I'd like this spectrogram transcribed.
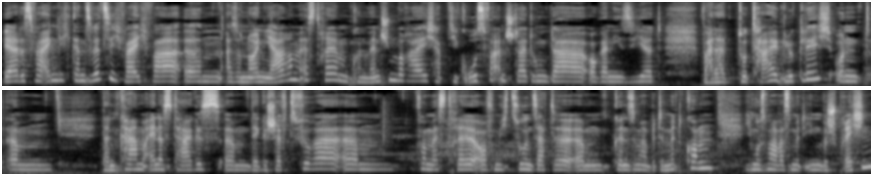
Ja, das war eigentlich ganz witzig, weil ich war ähm, also neun Jahre im Estrell im Convention-Bereich, habe die Großveranstaltung da organisiert, war da total glücklich und ähm, dann kam eines Tages ähm, der Geschäftsführer ähm, vom Estrell auf mich zu und sagte, ähm, können Sie mal bitte mitkommen? Ich muss mal was mit Ihnen besprechen.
